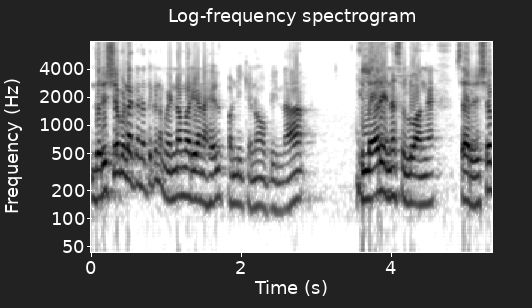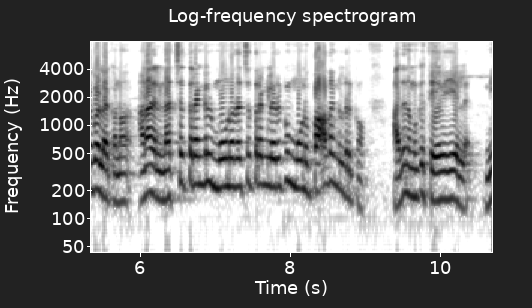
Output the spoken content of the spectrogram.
இந்த ரிஷப லக்கணத்துக்கு நம்ம என்ன மாதிரியான ஹெல்ப் பண்ணிக்கணும் அப்படின்னா எல்லாரும் என்ன சொல்லுவாங்க? சார் ரிஷப லக்கணம். ஆனால் அதில் நட்சத்திரங்கள் மூணு நட்சத்திரங்கள் இருக்கும் மூணு பாதங்கள் இருக்கும். அது நமக்கு தேவையே இல்லை. நீ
